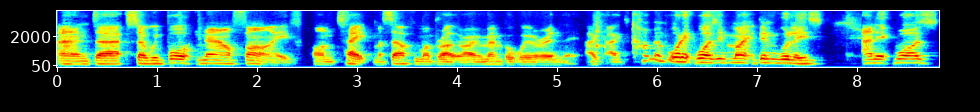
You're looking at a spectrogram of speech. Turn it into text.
And uh, so we bought Now Five on tape, myself and my brother. I remember we were in, the, I, I, can't remember what it was. It might have been Woolies. And it was,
